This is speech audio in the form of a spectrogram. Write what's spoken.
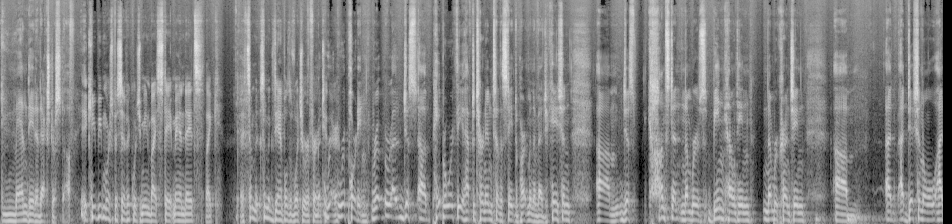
mandated extra stuff. Can you be more specific? What you mean by state mandates? Like some some examples of what you're referring to there. reporting, re- re- just uh, paperwork that you have to turn into the State Department of Education, um, just constant numbers, bean counting, number crunching, um, additional. i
